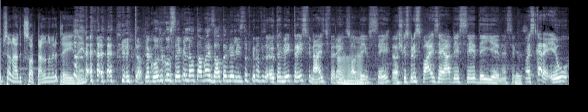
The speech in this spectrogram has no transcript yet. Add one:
decepcionado que só tá no número 3, hein? Então, de acordo com o Seco, ele não tá mais alto na minha lista porque eu não fiz. Eu terminei três finais diferentes, o A, B e o C. Eu acho que os principais é A, B, C, D e E, né? Seco? Mas, cara, eu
